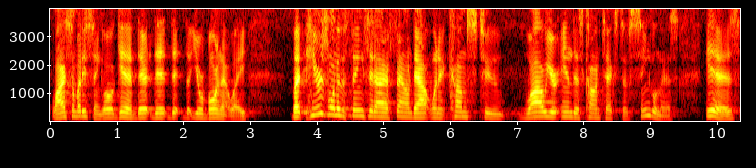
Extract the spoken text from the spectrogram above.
why somebody's single. Again, they're, they're, they're, you were born that way. But here's one of the things that I have found out when it comes to while you're in this context of singleness is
